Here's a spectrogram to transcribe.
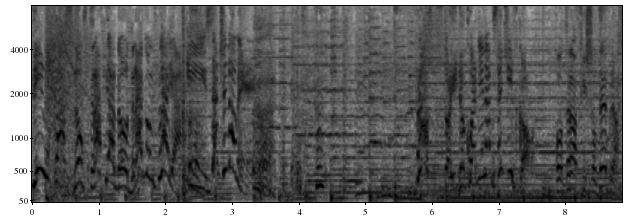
Piłka znów trafia do Dragonfly'a i zaczynamy! Stoi dokładnie naprzeciwko. Potrafisz odebrać,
